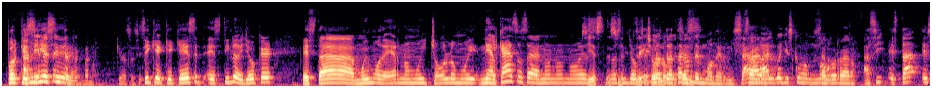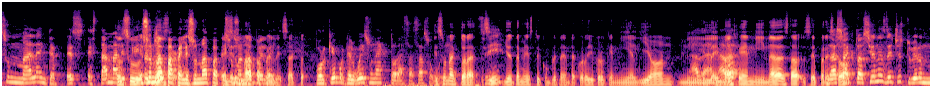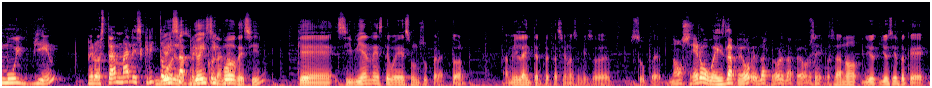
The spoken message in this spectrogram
Porque sí, ese Bueno, ¿qué ibas a decir? sí que, que, que ese estilo de Joker está muy moderno, muy cholo, muy... Ni al caso, o sea, no, no, no es, Sí, es- no es es un- el es Joker. Sí, cholo, lo trataron sí. de modernizar o algo y es como, Es no. algo raro. Así, está, es un mala inter- es, está mal su- escrito. Es un mal papel, es un mal papel. Es Es un un mal papel. papel, exacto. ¿Por qué? Porque el güey es un actorazazazo, Es güey. una actora. Sí. Sí. yo también estoy completamente de acuerdo. Yo creo que ni el guion, ni Nada, la nada. imagen, ni nada está- se Las prestó. actuaciones, de hecho, estuvieron muy bien, pero está mal escrito Yo ahí, sí, la yo película. ahí sí ¿no? puedo decir que si bien este güey es un super actor, a mí la interpretación no se me hizo de súper No, cero, güey. Es la peor, es la peor, es la peor. Sí, o sea, no, yo, yo siento que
